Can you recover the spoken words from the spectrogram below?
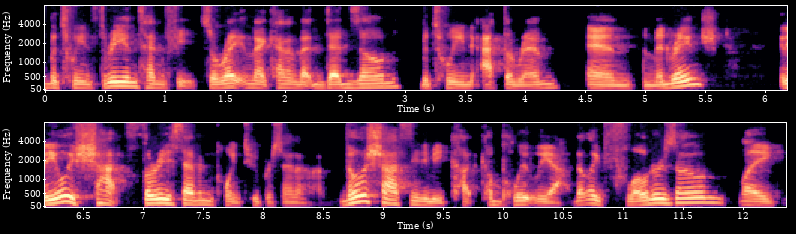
between three and 10 feet. So, right in that kind of that dead zone between at the rim and the mid range. And he only shot 37.2% on. Those shots need to be cut completely out. That like floater zone, like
